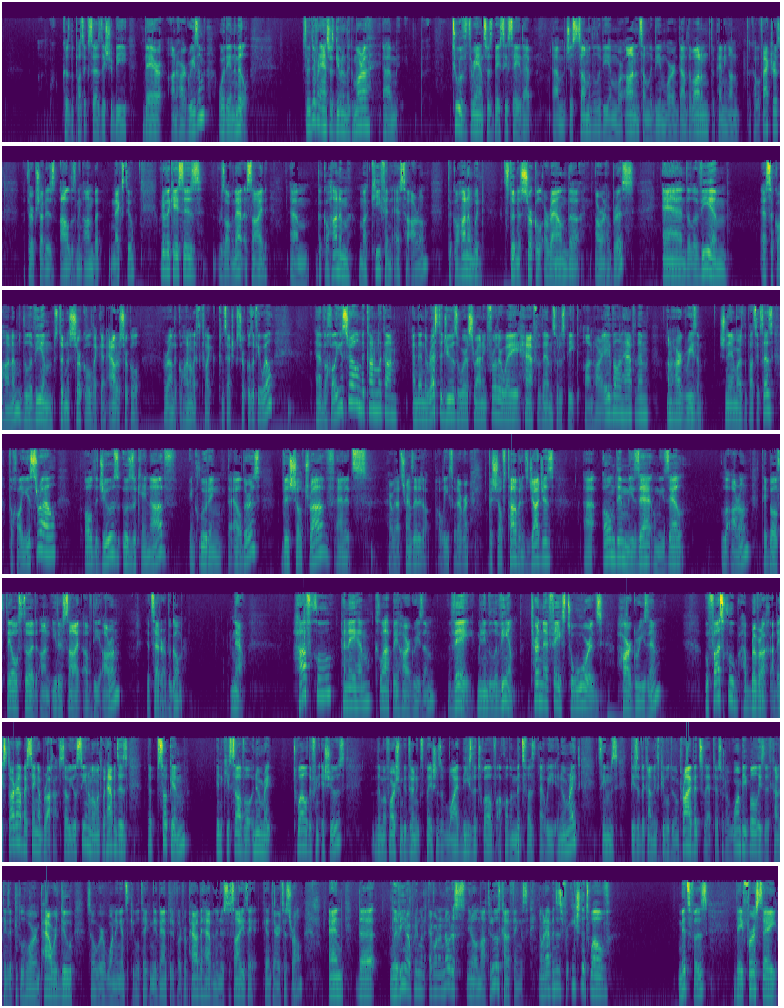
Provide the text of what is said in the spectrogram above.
because the pasuk says they should be there on Har Grizim, or are they in the middle?" So different answers given in the Gemara. Um, two of the three answers basically say that um, just some of the Levium were on and some Levium were down at the bottom, depending on a couple of factors. The third shot is al doesn't mean on, but next to. Whatever the case is, resolving that aside, um, the Kohanim makifin es ha'aron. The Kohanim would stood in a circle around the Aron Habris, and the Levium Esa Kohanim, the Levium stood in a circle, like an outer circle around the Kohanim, like, kind of like concentric circles, if you will. V'chol Yisrael Mekanim Lekan. And then the rest of the Jews were surrounding further away, half of them, so to speak, on Har Avel, and half of them on Har Grizim. Shnei Amar, as the Pasuk says, V'chol Yisrael, all the Jews, Uzukenav, including the elders, Vishotrav, and it's however that's translated, police, whatever. Vishoftav and its judges. Uh, Omdim mizeh umizel la'aron. They both they all stood on either side of the aron, etc. V'gomer. Now, hafchu panehem klape har grizim. They, meaning the Levium, turn their face towards Har Grizim. Ufaschu bracha. They start out by saying a bracha. So you'll see in a moment what happens is the psukim in Kisavo enumerate 12 different issues. The Mefarshim give different explanations of why these are the 12, I'll call them mitzvahs that we enumerate. It seems these are the kind of things people do in private, so they have to sort of warn people. These are the kind of things that people who are empowered do, so we're warning against people taking advantage of whatever power they have in the new societies they get into Eretz Yisrael. And the Levim are putting everyone on notice, you know, not to do those kind of things. And what happens is for each of the 12 mitzvahs, they first say,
